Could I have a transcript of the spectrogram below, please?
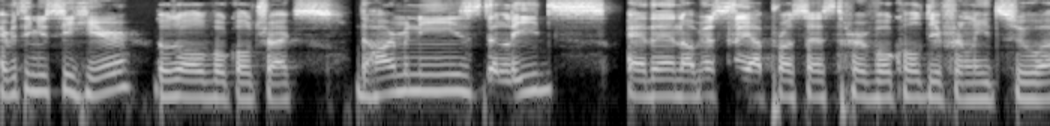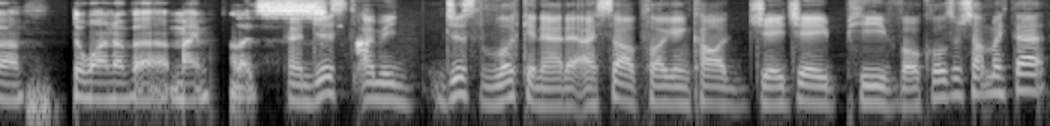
Everything you see here, those are all vocal tracks. The harmonies, the leads, and then obviously I processed her vocal differently to uh, the one of uh, mime. Let's and just I mean, just looking at it, I saw a plugin called JJP Vocals or something like that.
